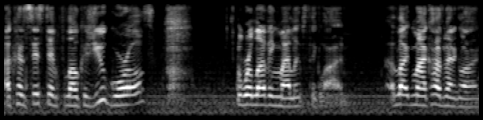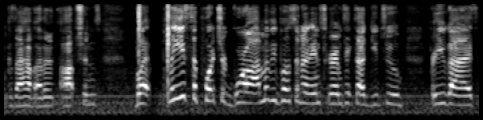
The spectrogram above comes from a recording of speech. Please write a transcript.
a consistent flow because you girls were loving my lipstick line, like my cosmetic line, because I have other options. But please support your girl. I'm going to be posting on Instagram, TikTok, YouTube for you guys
